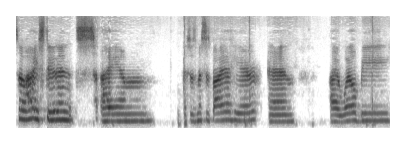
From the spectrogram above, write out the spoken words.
So hi students, I am, this is Mrs. Bia here and I will be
